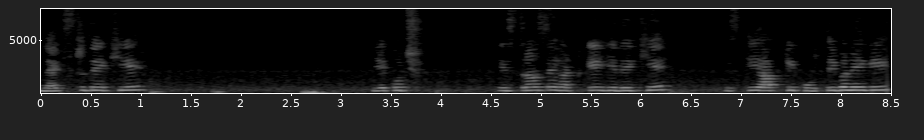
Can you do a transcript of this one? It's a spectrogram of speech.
नेक्स्ट देखिए, ये कुछ इस तरह से हटके, ये देखिए इसकी आपकी कुर्ती बनेगी।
